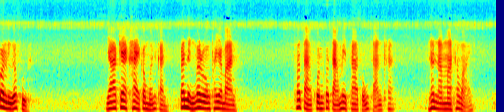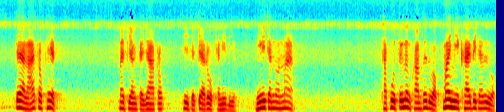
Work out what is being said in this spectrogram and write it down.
ก็เหลือฝือยาแก้ไข้ก็เหมือนกันก็หนึ่งว่าโรงพยาบาล เพราะต่างคนก็ต่างเมตตาสงสารพระนั่นนำมาถวาย แก้หลายประเภท ไม่เพียงแต่ยาที่จะแก้โรคแค่นี้เดียว มีจำนวนมาก ถ้าพูดถึงเรื่องความสะดวก ไม่มีใครที่จะสะดวก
